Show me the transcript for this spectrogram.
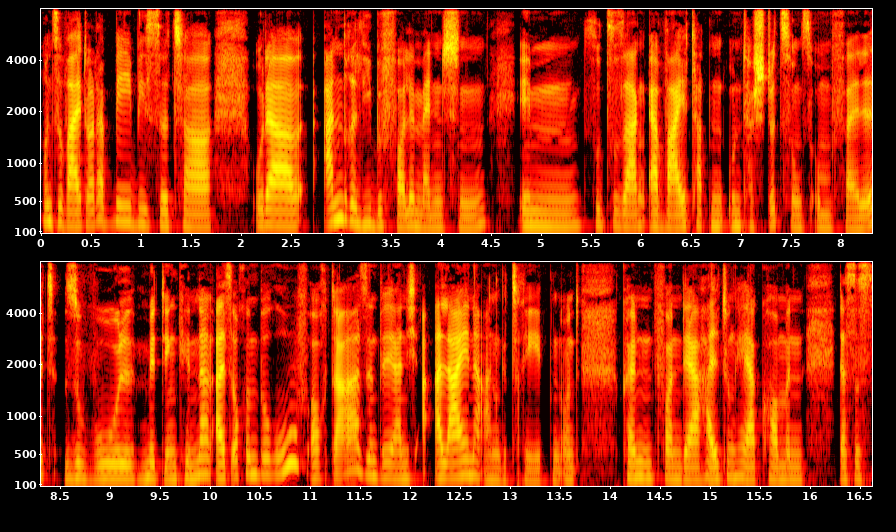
und so weiter oder Babysitter oder andere liebevolle Menschen im sozusagen erweiterten Unterstützungsumfeld, sowohl mit den Kindern als auch im Beruf. Auch da sind wir ja nicht alleine angetreten und können von der Haltung herkommen, dass es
